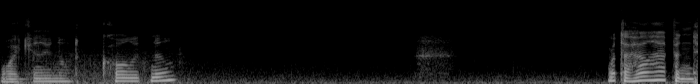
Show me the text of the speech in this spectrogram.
Why can I not call it now? What the hell happened?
